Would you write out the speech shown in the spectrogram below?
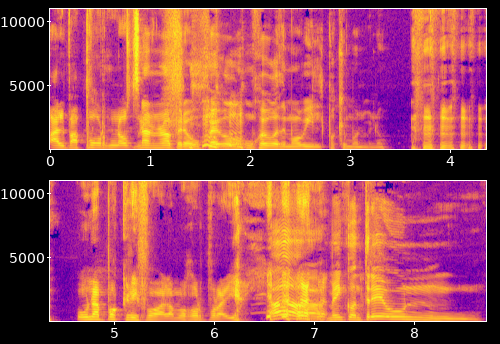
al vapor, no No, no, no, pero un juego, un juego de móvil Pokémon Menú. un apócrifo, a lo mejor por ahí. ah, me encontré un.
